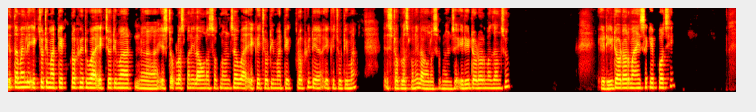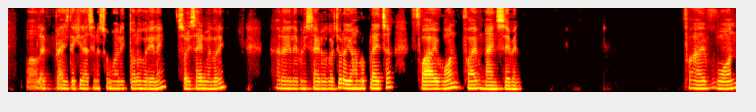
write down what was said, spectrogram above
यो तपाईँले एकचोटिमा टेक प्रफिट वा एकचोटिमा स्टप लस पनि लगाउन सक्नुहुन्छ वा एकैचोटिमा टेक प्रफिट या एकैचोटिमा स्टप लस पनि लगाउन सक्नुहुन्छ। एडिट अर्डरमा जान्छु। एडिट अर्डरमा आइसकेपछि मलाई प्राइस देखिरहेको छैन सो म अलिक तल गरेँ यसलाई। सरी साइडमा गरेँ। र यसलाई पनि साइडमा गर्छु। र यो हाम्रो प्राइस छ five one five nine seven five one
